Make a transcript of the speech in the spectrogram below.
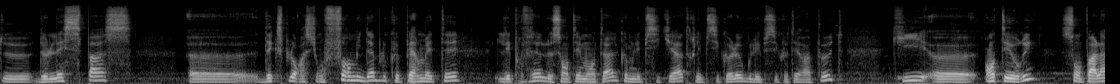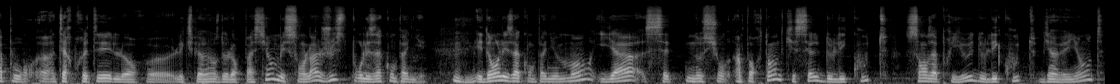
de, l'espace euh, d'exploration formidable que permettaient les professionnels de santé mentale, comme les psychiatres, les psychologues ou les psychothérapeutes, qui, euh, en théorie, sont pas là pour interpréter leur, euh, l'expérience de leurs patients, mais sont là juste pour les accompagner. Mhm. Et dans les accompagnements, il y a cette notion importante qui est celle de l'écoute, sans a priori, de l'écoute bienveillante.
